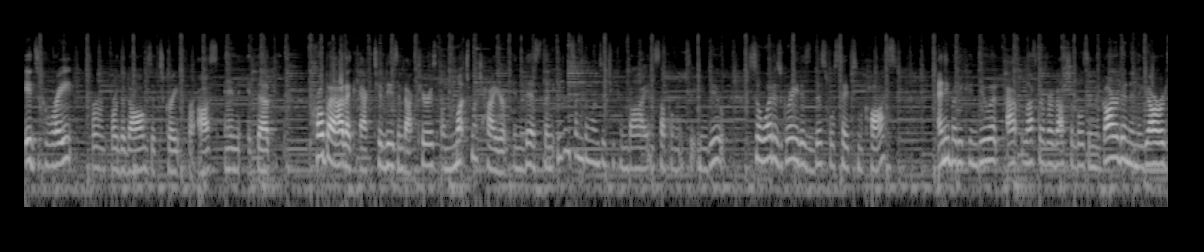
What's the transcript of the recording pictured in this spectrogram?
It's great for, for the dogs, it's great for us, and the probiotic activities and bacteria are much, much higher in this than even some of the ones that you can buy and supplements that you can do. So what is great is this will save some cost. Anybody can do it. At leftover vegetables in the garden, in the yard,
